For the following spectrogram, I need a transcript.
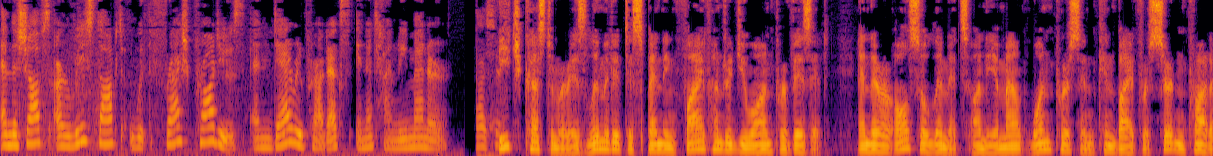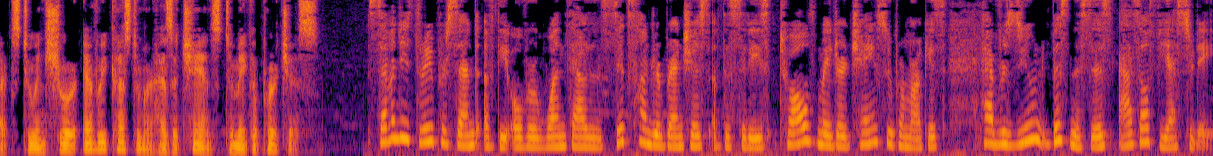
And the shops are restocked with fresh produce and dairy products in a timely manner. Each customer is limited to spending 500 yuan per visit, and there are also limits on the amount one person can buy for certain products to ensure every customer has a chance to make a purchase. 73% of the over 1,600 branches of the city's 12 major chain supermarkets have resumed businesses as of yesterday.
